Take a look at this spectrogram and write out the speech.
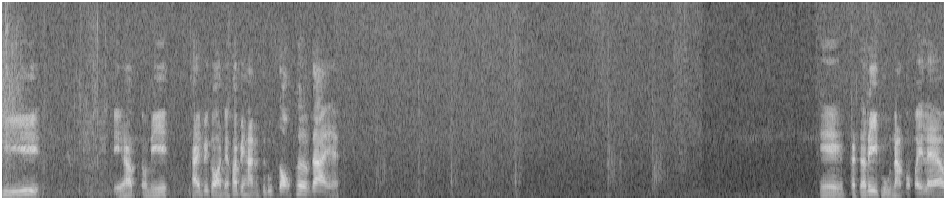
ทีโอเคครับ ตรงนี้ใช้ไปก่อน เดี๋ยวค่อยไปหาหนังสือลูกซองเพิ่มได้ฮะ โอเค แบตเตอรี่ถูกนำออกไปแล้ว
